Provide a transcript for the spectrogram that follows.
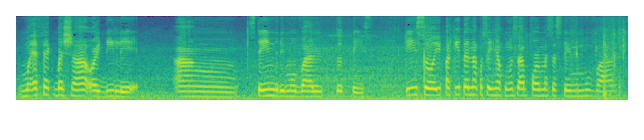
mo effect ba siya or dili ang stain removal toothpaste. Okay, so ipakita na ko sa inyo kung saan forma sa stain removal.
